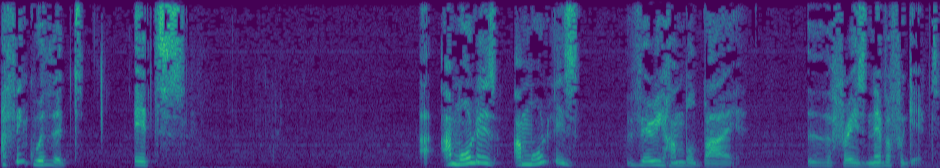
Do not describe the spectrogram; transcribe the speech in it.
I think with it, it's, I'm always, I'm always very humbled by the phrase never forget.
